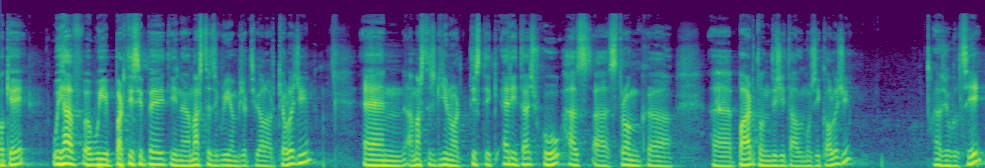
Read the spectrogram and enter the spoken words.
Okay. We have uh, we participate in a master's degree in virtual archaeology and a master's degree in artistic heritage who has a strong uh, uh, part on digital musicology, as you will see.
